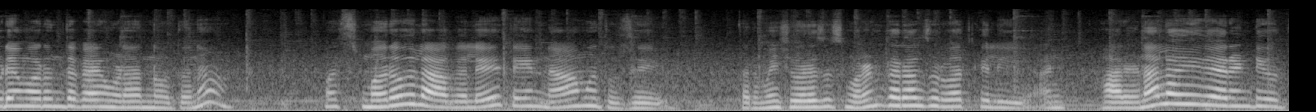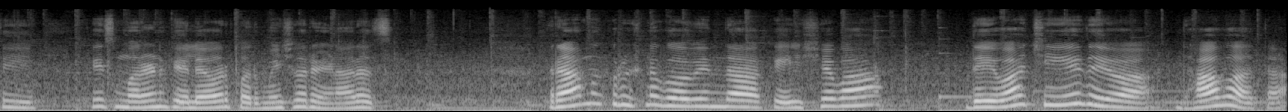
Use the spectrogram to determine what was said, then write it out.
उड्या मारून तर काय होणार नव्हतं ना? मग स्मरव लागले ते नाम तुझे. परमेश्वराचं स्मरण करायला सुरुवात केली आणि हारणाला ही गॅरंटी होती की स्मरण केल्यावर परमेश्वर येणारच. रामकृष्ण गोविंदा केशवा देवाची ये देवा धाव आता.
